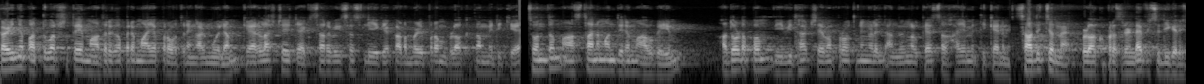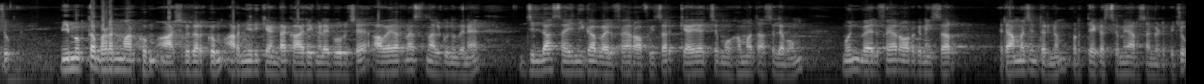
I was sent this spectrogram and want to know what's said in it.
കഴിഞ്ഞ പത്ത് വർഷത്തെ മാതൃകാപരമായ പ്രവർത്തനങ്ങൾ മൂലം Kerala state ex services league Kadampazhipuram block കമ്മിറ്റിക്ക് സ്വന്തം ആസ്ഥാന മന്ദിരം ആവുകയും അതോടൊപ്പം വിവിധ ക്ഷേമപ്രവർത്തനങ്ങളിൽ അംഗങ്ങൾക്ക് സഹായമെത്തിക്കാനും സാധിച്ചെന്ന് ബ്ലോക്ക് പ്രസിഡന്റ് വിശദീകരിച്ചു. വിമുക്ത ഭടന്മാർക്കും ആശ്രിതർക്കും അറിഞ്ഞിരിക്കേണ്ട കാര്യങ്ങളെക്കുറിച്ച് അവയർനെസ് നൽകുന്നതിന് ജില്ലാ സൈനിക welfare officer K H Muhammad അസ്ലമും മുൻ വെൽഫെയർ ഓർഗനൈസർ രാമചന്ദ്രനും പ്രത്യേക സെമിനാർ സംഘടിപ്പിച്ചു.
